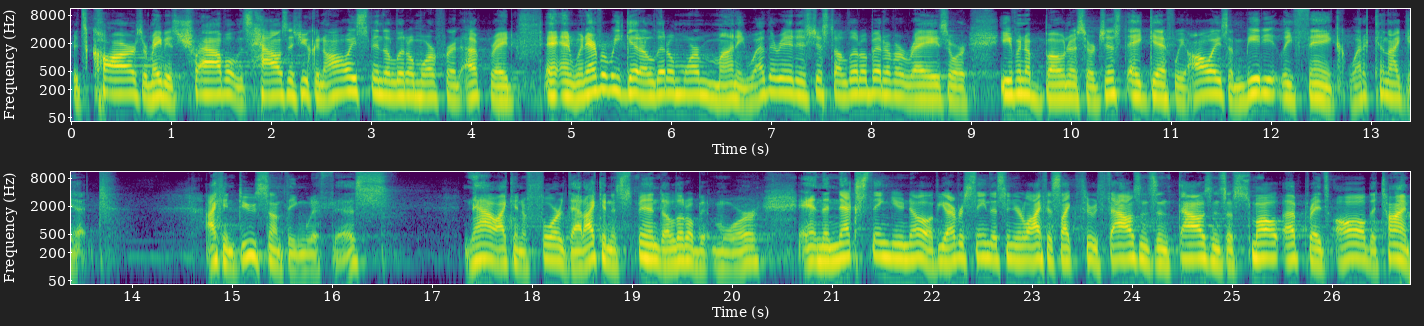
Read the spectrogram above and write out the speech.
it's cars or maybe it's travel, it's houses, you can always spend a little more for an upgrade. And, and whenever we get a little more money, whether it is just a little bit of a raise or even a bonus or just a gift, we always immediately think, what can I get? I can do something with this. Now I can afford that. I can spend a little bit more. And the next thing you know, have you ever seen this in your life? It's like through thousands and thousands of small upgrades all the time.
